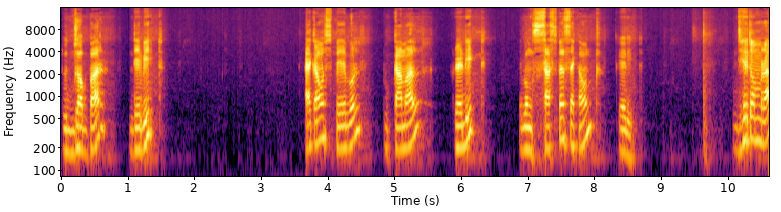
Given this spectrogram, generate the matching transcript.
to Jabbar debit accounts payable to Kamal credit এবং সাসপেন্স অ্যাকাউন্ট ক্রেডিট যেহেতু আমরা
